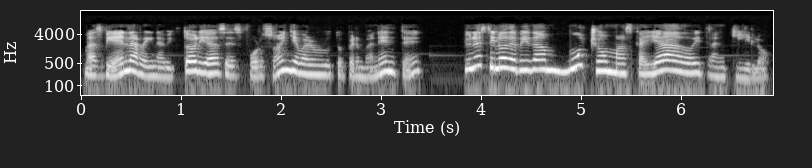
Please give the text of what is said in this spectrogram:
Más bien, la reina Victoria se esforzó en llevar un luto permanente y un estilo de vida mucho más callado y tranquilo.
